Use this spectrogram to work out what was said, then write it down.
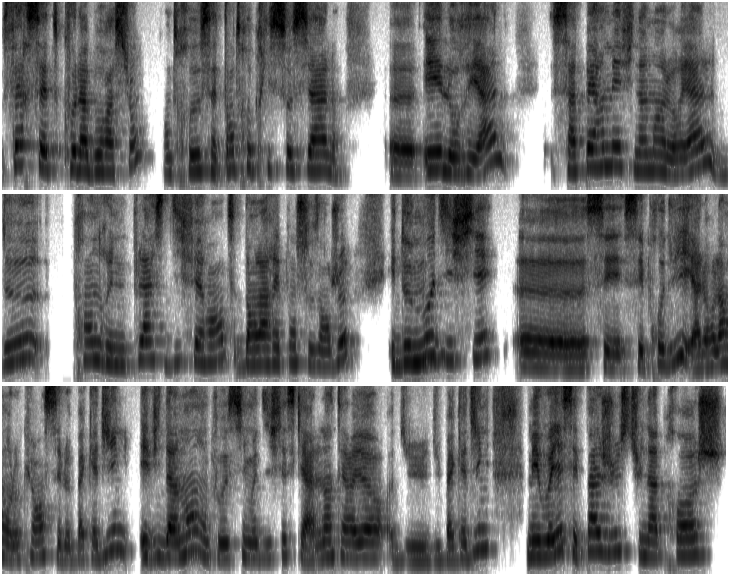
faire cette collaboration entre cette entreprise sociale euh, et L'Oréal, ça permet finalement à L'Oréal de prendre une place différente dans la réponse aux enjeux et de modifier euh, ces, produits. Et alors là, en l'occurrence, c'est le packaging. Évidemment, on peut aussi modifier ce qu'il y a à l'intérieur du, du, packaging. Mais vous voyez, c'est pas juste une approche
